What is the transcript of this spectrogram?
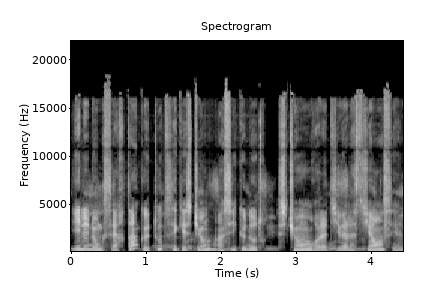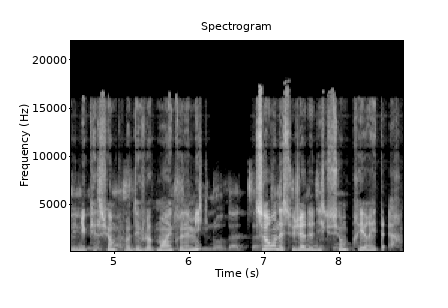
Il est donc certain que toutes ces questions, ainsi que d'autres questions relatives à la science et à l'éducation pour le développement économique, seront des sujets de discussion prioritaires.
